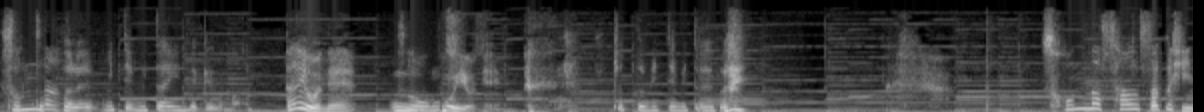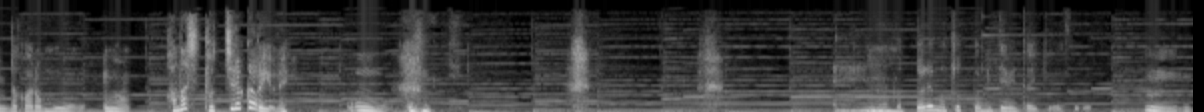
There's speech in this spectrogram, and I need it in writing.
そんな、それ見てみたいんだけどな。だよね。うんそう思うよね。ちょっと見てみたい、それ。そんな3作品だからもう、うん、話どっちらかるよね。うん。えんー、なんかどれもちょっと見てみたい気がする。うん。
